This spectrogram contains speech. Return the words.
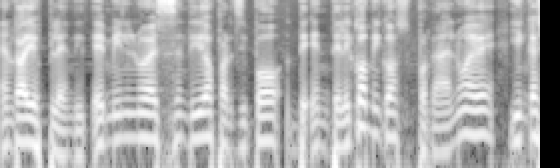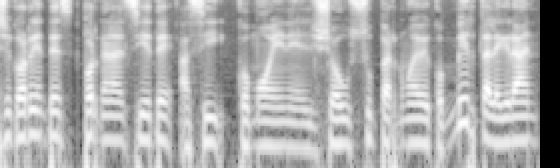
en Radio Splendid. En 1962 participó de- en Telecómicos por Canal 9 y en Calle Corrientes por Canal 7, así como en el show Super 9 con Mirta Legrand,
